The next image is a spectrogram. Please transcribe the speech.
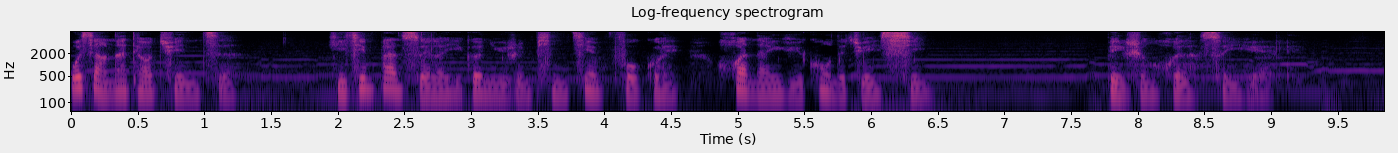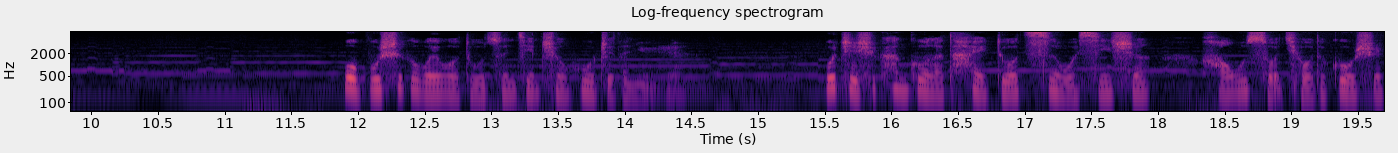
我想那条裙子，已经伴随了一个女人贫贱富贵、患难与共的决心，被扔回了岁月里。我不是个唯我独尊、坚持物质的女人，我只是看过了太多自我牺牲、毫无所求的故事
